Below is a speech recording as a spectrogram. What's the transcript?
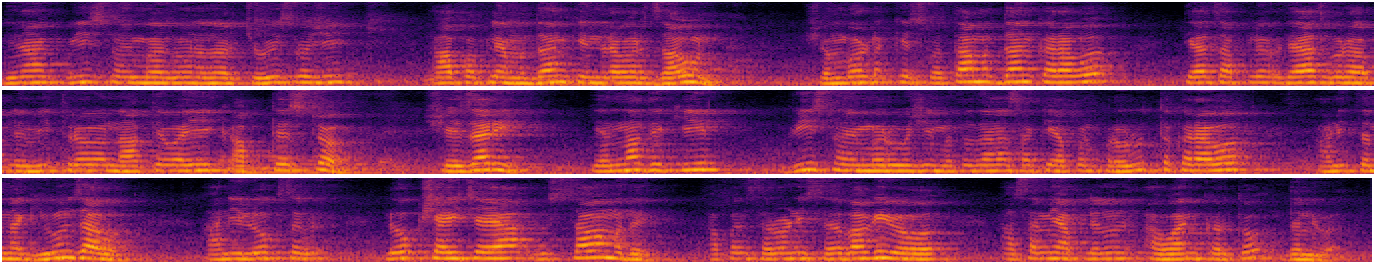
दिनांक वीस नोव्हेंबर दोन हजार चोवीस रोजी आपापल्या मतदान केंद्रावर जाऊन शंभर टक्के स्वतः मतदान करावं. त्याच आपलं त्याचबरोबर आपले मित्र नातेवाईक आप्तेष्ट शेजारी यांना देखील वीस नोव्हेंबर रोजी मतदानासाठी आपण प्रवृत्त करावं आणि त्यांना घेऊन जावं आणि लोकस लोकशाहीच्या या उत्सवामध्ये आपण सर्वांनी सहभागी व्हावं असं मी आपल्याला आवाहन करतो. धन्यवाद.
